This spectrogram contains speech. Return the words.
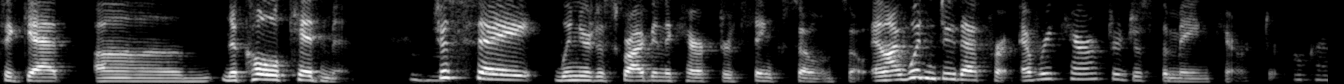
to get um, Nicole Kidman. Mm-hmm. Just say when you're describing the character, think so and so. And I wouldn't do that for every character, just the main character. Okay.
